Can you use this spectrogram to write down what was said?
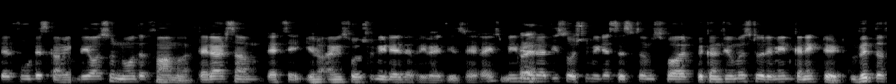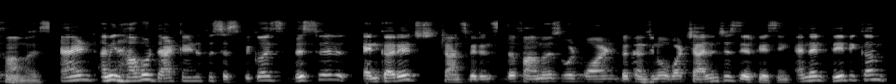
their food is coming, they also know the farmer. There are some, let's say, you know, I mean, social media is everywhere these days, right? So maybe right. there are these social media systems for the consumers to remain connected with the farmers. And I mean, how about that kind of a system? Because this will encourage transparency. The farmers would want the consumer what challenges they're facing, and then they become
